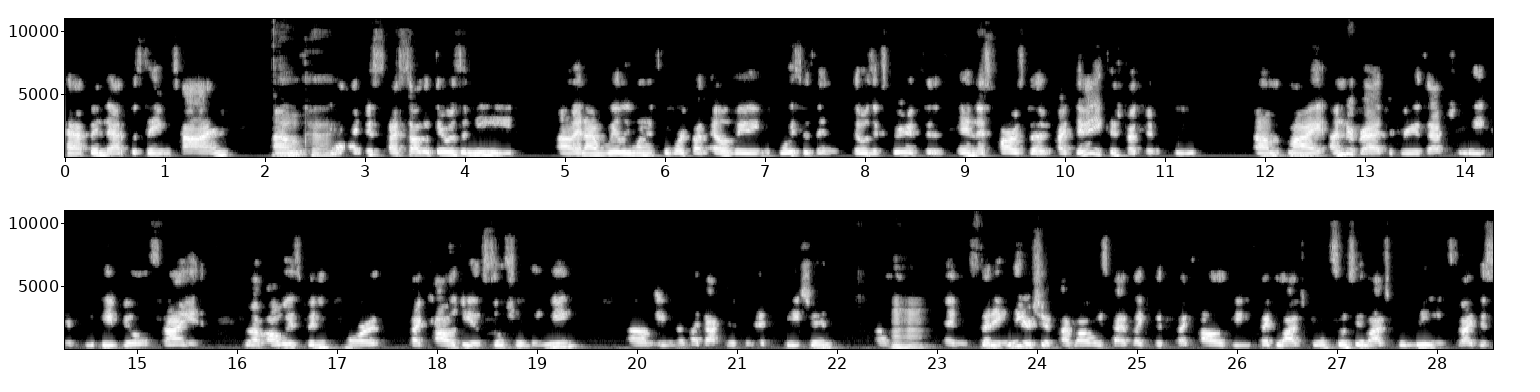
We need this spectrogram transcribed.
happened at the same time. Um, okay. Yeah, I just I saw that there was a need, um, and I really wanted to work on elevating voices and those experiences. And as far as the identity construction piece, um, my undergrad degree is actually in behavioral science. So I've always been more psychology and social leaning, um, even though my doctorate is in education um, mm-hmm. and studying leadership, I've always had like the psychology, psychological and sociological lean. So I just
